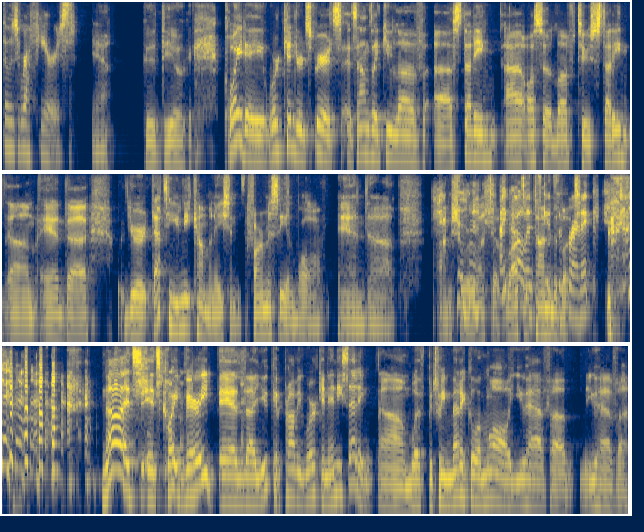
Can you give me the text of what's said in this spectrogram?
those rough years yeah Good deal. Quite a we're kindred spirits. It sounds like you love uh, studying. I also love to study, um, and uh, you're that's a unique combination: pharmacy and law. And uh, I'm sure lots of lots of time in the books. no, it's it's quite varied, and uh, you could probably work in any setting. Um, with between medical and law, you have uh, you have uh,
